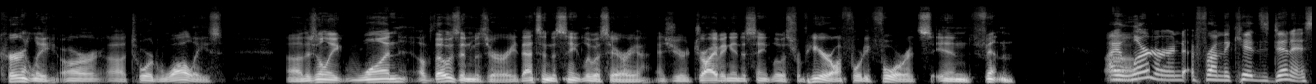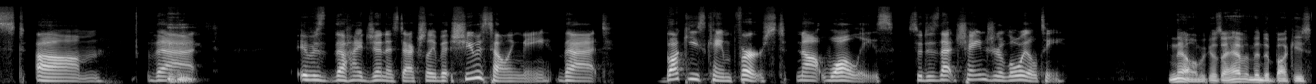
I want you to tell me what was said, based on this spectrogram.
currently are uh, toward Wally's. Uh, there's only one of those in Missouri. That's in the St. Louis area. As you're driving into St. Louis from here off 44, it's in Fenton. I Uh, learned from the kid's dentist um, that it was the hygienist actually, but she was telling me that Buc-ee's came first, not Wally's. So does that change your loyalty? No, because I haven't been to Buc-ee's.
